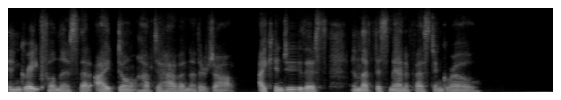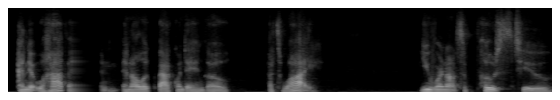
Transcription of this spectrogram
in gratefulness that I don't have to have another job. I can do this and let this manifest and grow. And it will happen. And I'll look back one day and go, that's why. You were not supposed to,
